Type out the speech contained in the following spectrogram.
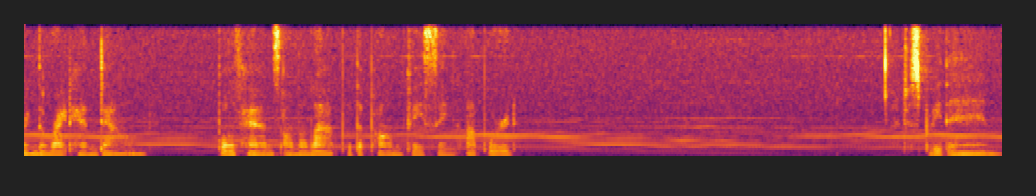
Bring the right hand down, both hands on the lap with the palm facing upward. Just breathe in,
